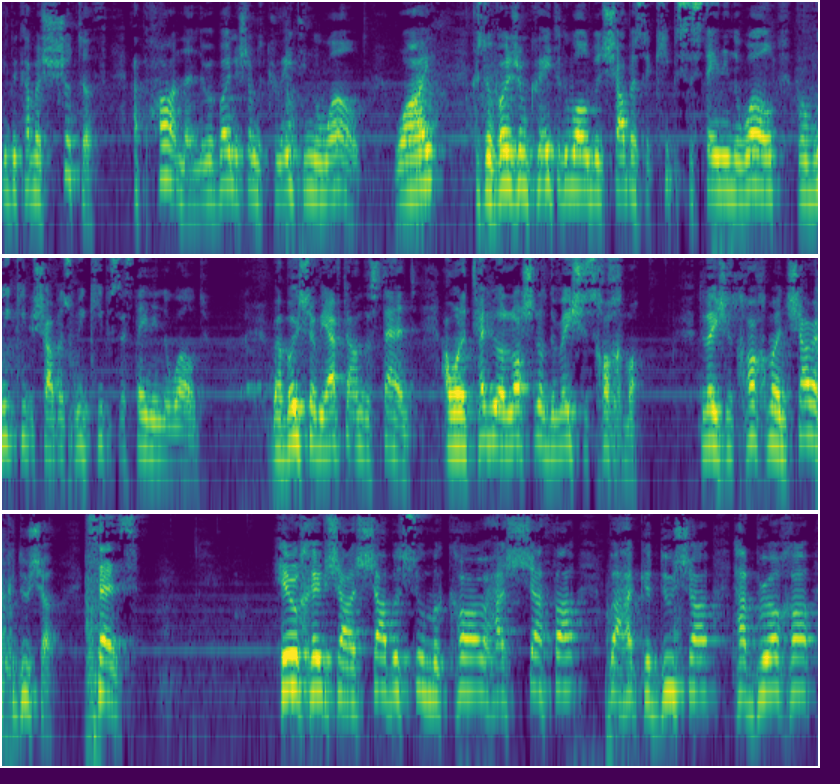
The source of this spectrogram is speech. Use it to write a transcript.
you become a shutuf, a partner, and the Rabbi Shalom is creating the world. Why? Because the Rabbi Shalom created the world with Shabbos to keep sustaining the world. When we keep Shabbos, we keep sustaining the world. Rabbi Yisrael, we have to understand. I want to tell you a lotion of the Reishis Chochmah. The Reishis Chochmah in Shara Kedusha says, Hirchiv Shabbos Makar Hashefa V'Hakedusha Habrocha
